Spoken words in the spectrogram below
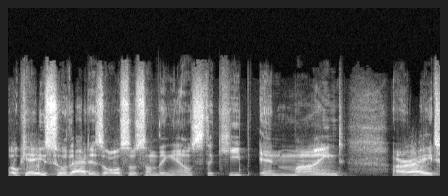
Okay, so that is also something else to keep in mind. All right,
